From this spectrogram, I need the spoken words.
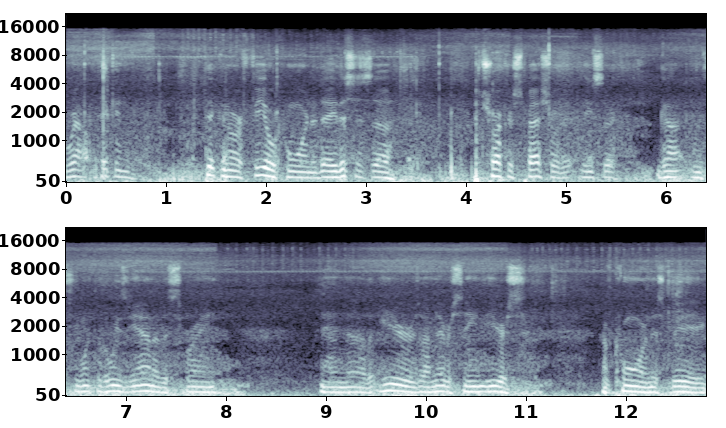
we're out picking picking our field corn today. This is a, the trucker special that Lisa got when she went to Louisiana this spring. And uh, the ears, I've never seen ears of corn this big.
